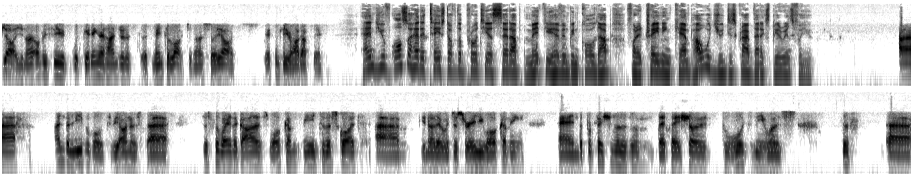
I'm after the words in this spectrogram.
yeah, you know, obviously with getting that hundred, it, it meant a lot, you know. So yeah, it's definitely right up there. And you've also had a taste of the Proteas setup, Matthew, having been called up for a training camp. How would you describe that experience for you? Uh, unbelievable, to be honest. Uh, just the way the guys welcomed me into the squad. Um, you know, they were just really welcoming and the professionalism that they showed towards me was just uh,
